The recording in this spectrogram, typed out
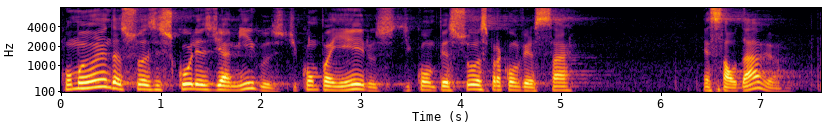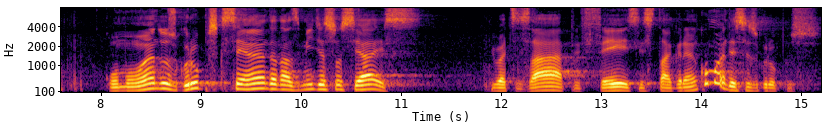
Como anda as suas escolhas de amigos, de companheiros, de com pessoas para conversar? É saudável? Como andam os grupos que você anda nas mídias sociais? WhatsApp, Face, Instagram, como andam esses grupos?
